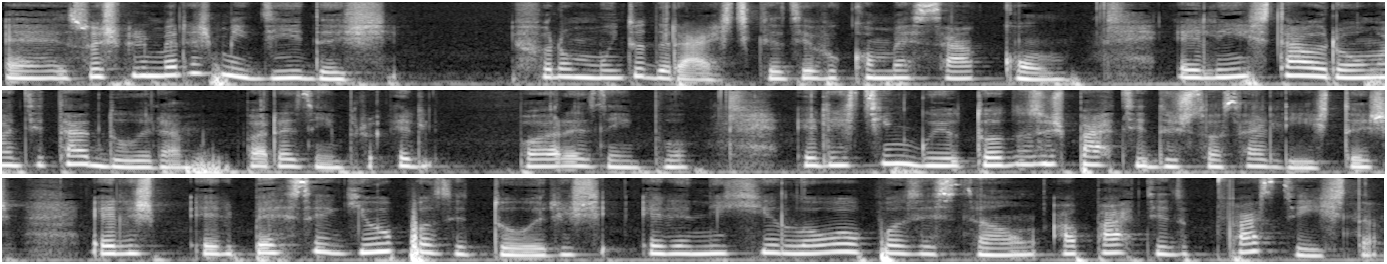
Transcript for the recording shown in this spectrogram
É, suas primeiras medidas foram muito drásticas. Eu vou começar com ele instaurou uma ditadura. Por exemplo, ele por exemplo, ele extinguiu todos os partidos socialistas, ele, ele perseguiu opositores, ele aniquilou a oposição ao partido fascista.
